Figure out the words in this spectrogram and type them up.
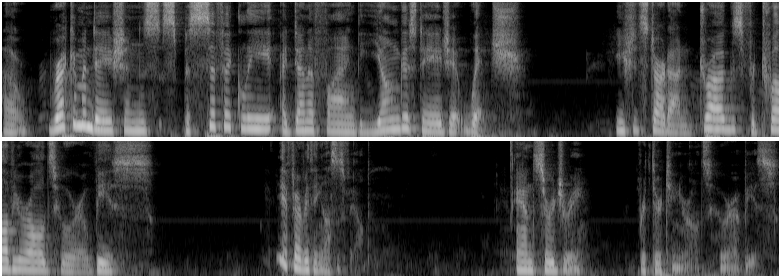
uh, recommendations specifically identifying the youngest age at which you should start on drugs for 12 year olds who are obese if everything else has failed, and surgery for 13 year olds who are obese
